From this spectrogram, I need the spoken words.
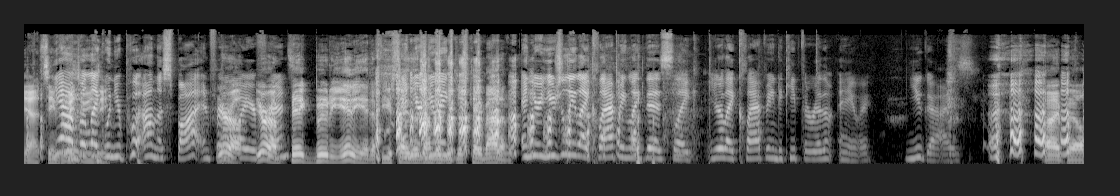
Yeah, it seems Yeah, way but too like easy. when you're put on the spot in front you're of all a your you're friends, a big booty idiot if you say And the number doing- that just came out of it. and you're usually like clapping like this, like you're like clapping to keep the rhythm. Anyway, you guys, All right, Bill.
